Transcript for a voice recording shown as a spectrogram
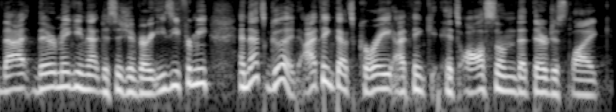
that they're making that decision very easy for me and that's good. I think that's great. I think it's awesome that they're just like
